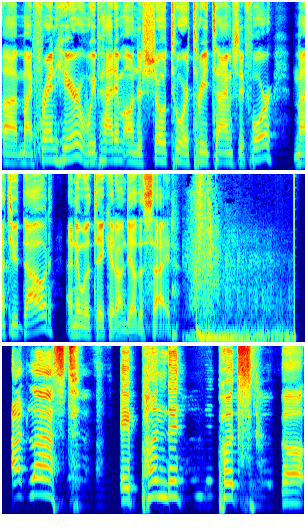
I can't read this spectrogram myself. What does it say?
uh, my friend here. We've had him on the show two or three times before, Matthew Dowd, and then we'll take it on the other side. At last, a pundit puts the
